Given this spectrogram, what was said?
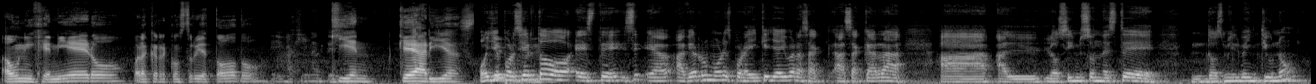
¿A un ingeniero para que reconstruya todo? Imagínate. ¿Quién? ¿Qué harías? Oye, por cierto, este, eh, había rumores por ahí que ya iban a, sacar a, a, los Simpson este 2021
